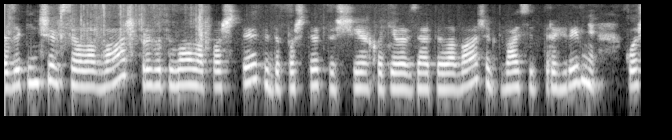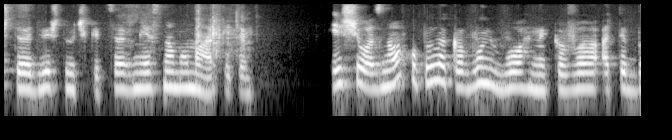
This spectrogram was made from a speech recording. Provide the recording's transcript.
Закінчився лаваш, приготувала паштет. До паштету ще хотіла взяти лавашик, 23 гривні, коштує дві штучки. Це в м'ясному маркеті. І що, знов купила кавун вогник в АТБ.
